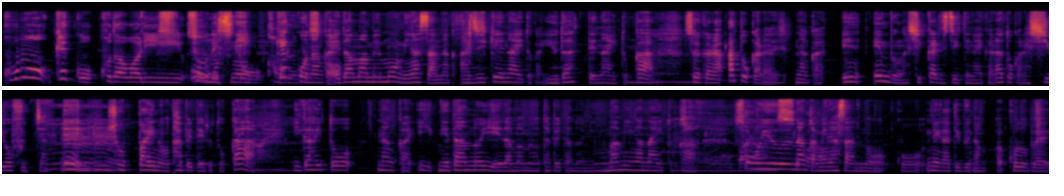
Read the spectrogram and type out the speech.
こも結構こだわりを持つとですね。変わるんですか？結構なんか枝豆も皆さんなんか味気ないとかゆだってないとか、それから後からなんか塩塩分がしっかりついてないから後から塩振っちゃって、うん。うんしょっぱいのを食べてるとか、意外となんかいい値段のいい枝豆を食べたのにうまみがないとか、そういうなんか皆さんのこうネガティブな言葉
